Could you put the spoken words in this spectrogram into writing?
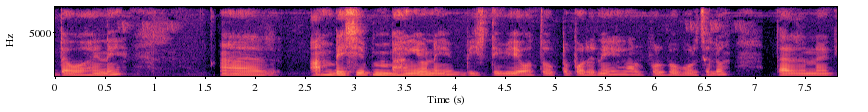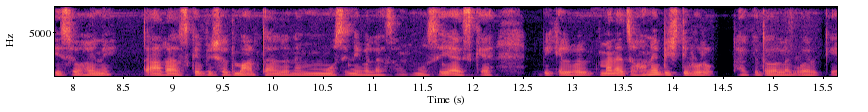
দেওয়া হয়নি। আর বেশি ভাঙেও নেই, বৃষ্টি অত একটা পড়েনি অল্প অল্প পড়ছিল। তার জন্য কিছু হয়নি। আর আজকে বৃহস্পতিবার তার জন্য মুছে নিবে লাগছিলাম মুছিয়ে আজকে বিকেলবেলা মানে যখনই বৃষ্টি পড়ুক, ঢাকি দেওয়া লাগবে আর কি।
